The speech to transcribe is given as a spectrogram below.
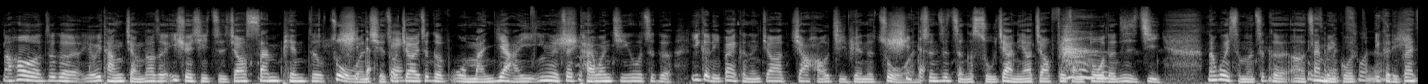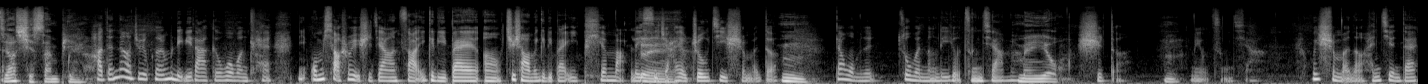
然后这个有一堂讲到这个一学期只教三篇的作文写作教育，这个我蛮讶异，因为在台湾几乎这个一个礼拜可能就要教好几篇的作文，甚至整个暑假你要教非常多的日记。那为什么这个呃，在美国一个礼拜只要写三篇呢？好的，那我就跟李丽大哥问问看，你我们小时候也是这样子啊，一个礼拜嗯，至少每个礼拜一篇嘛，类似这样，还有周记什么的，嗯。但我们的作文能力有增加吗？没有。是的，嗯，没有增加。为什么呢？很简单，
